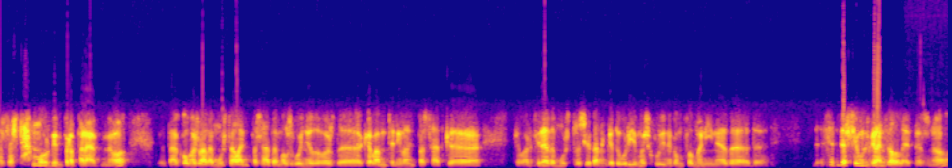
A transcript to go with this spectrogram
has d'estar molt ben preparat, no? Tal com es va demostrar l'any passat amb els guanyadors de, que vam tenir l'any passat, que, que van fer una demostració tant en categoria masculina com femenina de, de, de, ser uns grans atletes, no?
